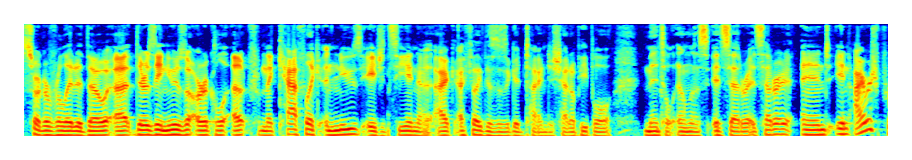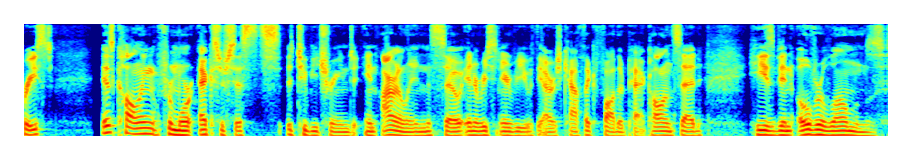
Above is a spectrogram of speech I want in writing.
Sort of related though, uh, there's a news article out from the Catholic News Agency, and I, I feel like this is a good time to shadow people, mental illness, etc., etc. And an Irish priest is calling for more exorcists to be trained in Ireland. So, in a recent interview with the Irish Catholic, Father Pat Collins said he's been overwhelmed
